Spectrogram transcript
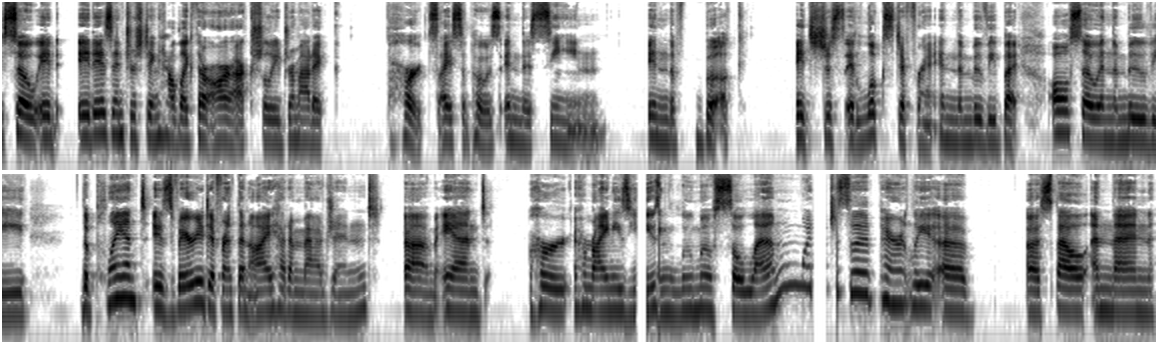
so it it is interesting how like there are actually dramatic parts I suppose in this scene in the book. It's just it looks different in the movie but also in the movie the plant is very different than i had imagined um, and her hermione's using lumos solem which is apparently a, a spell and then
